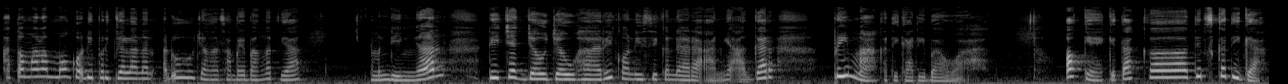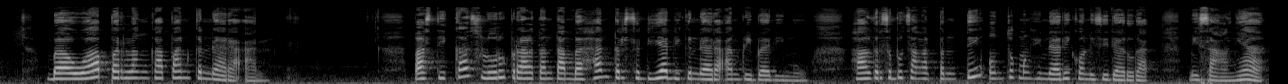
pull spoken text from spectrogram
atau malah mogok di perjalanan. Aduh, jangan sampai banget ya. Mendingan dicek jauh-jauh hari kondisi kendaraannya agar prima ketika dibawa. Oke, kita ke tips ketiga. Bawa perlengkapan kendaraan. Pastikan seluruh peralatan tambahan tersedia di kendaraan pribadimu. Hal tersebut sangat penting untuk menghindari kondisi darurat. Misalnya,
